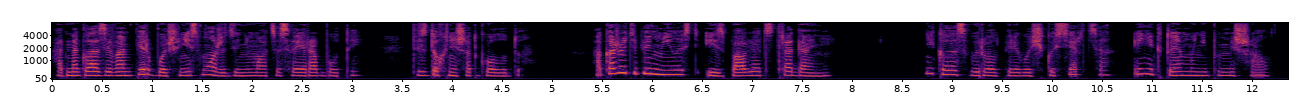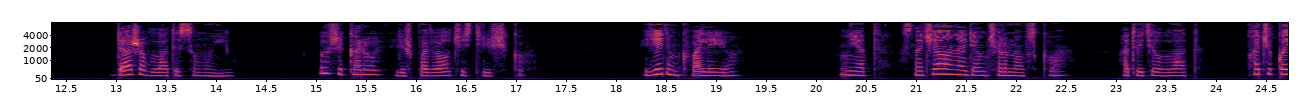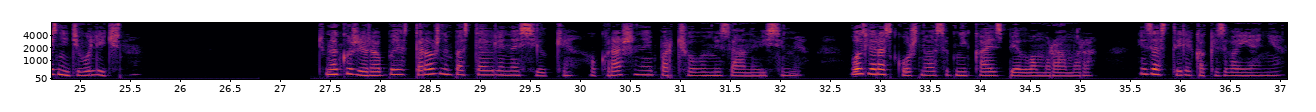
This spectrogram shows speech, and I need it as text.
Одноглазый вампир больше не сможет заниматься своей работой. Ты сдохнешь от голоду. Окажу тебе милость и избавлю от страданий. Николас вырвал перевозчику сердце, и никто ему не помешал. Даже Влад и Самуил. Бывший король лишь позвал чистильщиков. «Едем к Валею». «Нет, сначала найдем Черновского», — ответил Влад. «Хочу казнить его лично». Темнокожие рабы осторожно поставили носилки, украшенные парчевыми занавесями, возле роскошного особняка из белого мрамора, и застыли, как изваяние.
